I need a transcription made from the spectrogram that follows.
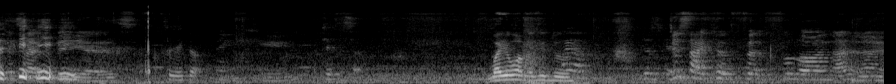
outfit. videos. Thank you. What do you want me to do? Just like a full on, I don't know.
